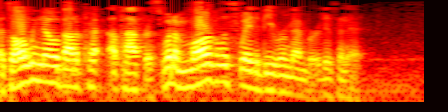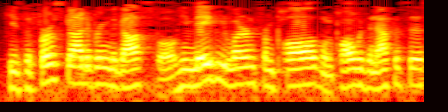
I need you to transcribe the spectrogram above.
That's all we know about Epaphras. What a marvelous way to be remembered, isn't it? He's the first guy to bring the gospel. He maybe learned from Paul when Paul was in Ephesus,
